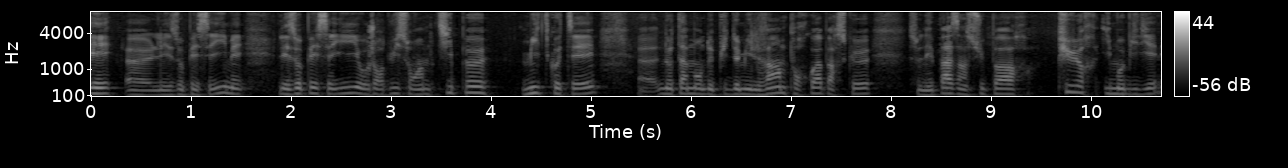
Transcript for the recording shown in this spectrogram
et les OPCI. Mais les OPCI, aujourd'hui, sont un petit peu mis de côté, notamment depuis 2020. Pourquoi? Parce que ce n'est pas un support pur immobilier.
